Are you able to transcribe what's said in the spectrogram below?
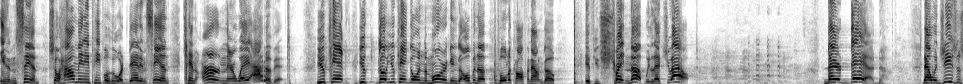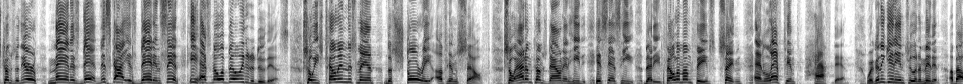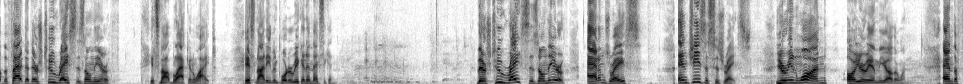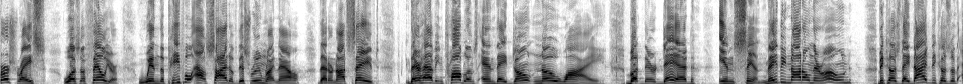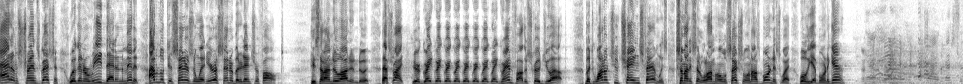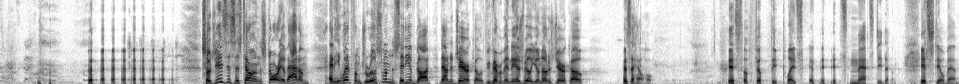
in sin. So, how many people who are dead in sin can earn their way out of it? You can't, you go, you can't go in the morgue and go open up, pull the coffin out, and go, if you straighten up, we let you out. They're dead. Now, when Jesus comes to the earth, man is dead. This guy is dead in sin. He has no ability to do this. So he's telling this man the story of himself. So Adam comes down and he it says he that he fell among thieves, Satan, and left him half dead. We're going to get into in a minute about the fact that there's two races on the earth. It's not black and white. It's not even Puerto Rican and Mexican. There's two races on the earth Adam's race and Jesus' race. You're in one or you're in the other one. And the first race was a failure. When the people outside of this room right now that are not saved, they're having problems and they don't know why, but they're dead in sin. Maybe not on their own, because they died because of Adam's transgression. We're going to read that in a minute. I've looked at sinners and went, You're a sinner, but it ain't your fault. He said, I knew I didn't do it. That's right. Your great, great, great, great, great, great, great, great grandfather screwed you up. But why don't you change families? Somebody said, Well, I'm homosexual and I was born this way. Well, you get born again. so Jesus is telling the story of Adam and he went from Jerusalem, the city of God, down to Jericho. If you've ever been to Israel, you'll notice Jericho, it's a hellhole. It's a filthy place, and it's nasty down. It's still bad.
